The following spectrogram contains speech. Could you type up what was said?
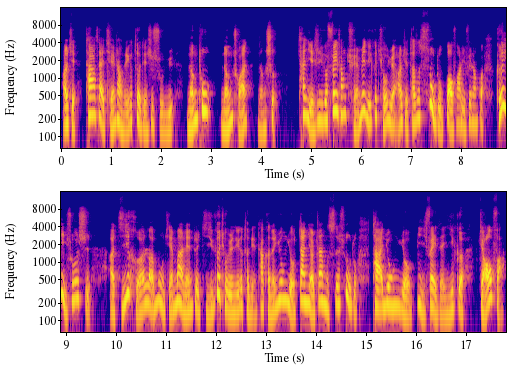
而且他在前场的一个特点是属于。能突能传能射，他也是一个非常全面的一个球员，而且他的速度爆发力非常快，可以说是啊集合了目前曼联队几个球员的一个特点。他可能拥有丹尼尔詹姆斯的速度，他拥有必费的一个脚法，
